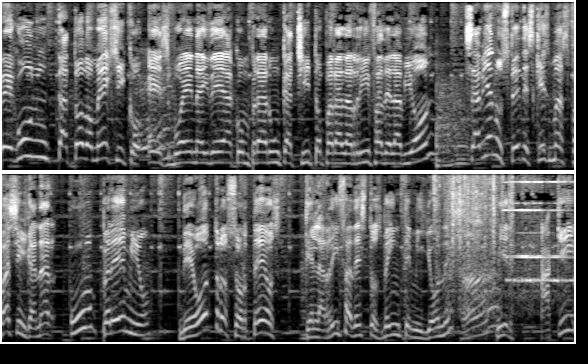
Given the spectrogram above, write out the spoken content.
Pregunta todo México, ¿es buena idea comprar un cachito para la rifa del avión? ¿Sabían ustedes que es más fácil ganar un premio de otros sorteos que la rifa de estos 20 millones? Mire, aquí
